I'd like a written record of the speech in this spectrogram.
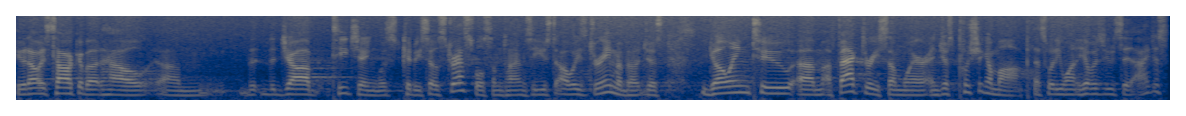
he would always talk about how um, the, the job teaching was could be so stressful sometimes. He used to always dream about just going to um, a factory somewhere and just pushing a mop. That's what he wanted. He always would say, "I just,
